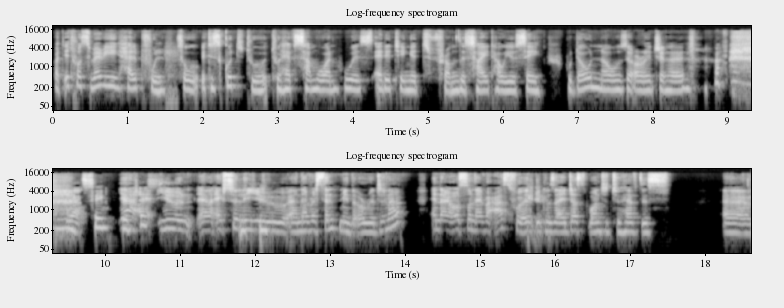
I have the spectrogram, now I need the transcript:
But it was very helpful. So it is good to, to have someone who is editing it from the side, how you say, who don't know the original yeah. thing. Yeah, you uh, actually, you uh, never sent me the original and I also never asked for it because I just wanted to have this um,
